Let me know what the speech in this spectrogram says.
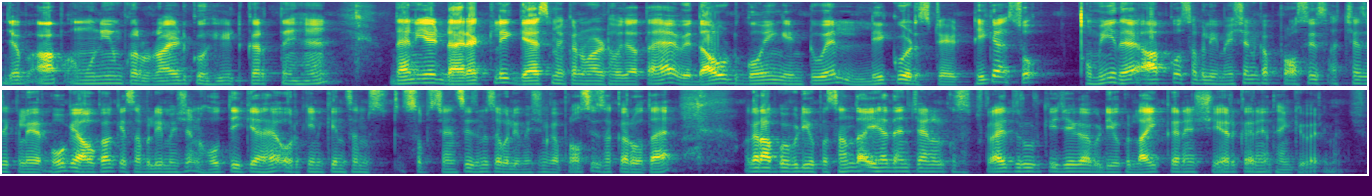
जब आप अमोनियम क्लोराइड को हीट करते हैं देन ये डायरेक्टली गैस में कन्वर्ट हो जाता है without going into a liquid state ठीक है? सो उम्मीद है आपको सब्लिमेशन का प्रोसेस अच्छे से क्लियर हो गया होगा कि सब्लिमेशन होती क्या है और किन किन सब्सटेंसेज में सब्लिमेशन का प्रोसेस अक्कर होता है। अगर आपको वीडियो पसंद आई है देन चैनल को सब्सक्राइब ज़रूर कीजिएगा। वीडियो को लाइक करें शेयर करें। थैंक यू वेरी मच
